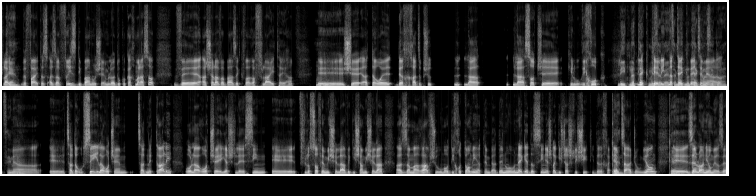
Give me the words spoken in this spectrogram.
flight כן. ו fight אז, אז ה freeze דיברנו שהם לא ידעו כל כך מה לעשות והשלב הבא זה כבר ה flight היה. אה, שאתה רואה דרך אחת זה פשוט לעשות שכאילו ריחוק להתנתק מזה כן, בעצם, להתנתק בעצם מה- מהסיטואציה. כן. מהצד הרוסי, להראות שהם צד ניטרלי, או להראות שיש לסין אה, פילוסופיה משלה וגישה משלה, אז המערב שהוא מאוד דיכוטומי, אתם בעדנו או נגד, אז סין יש לה גישה שלישית, היא דרך כן. האמצע, ה 中庸, כן, אה, זה לא אני אומר, זה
